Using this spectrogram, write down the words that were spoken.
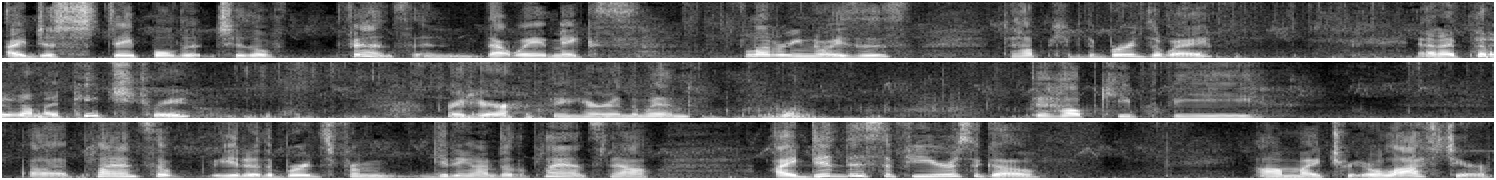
I just stapled it to the fence. And that way it makes fluttering noises to help keep the birds away. And I put it on my peach tree right here, in here in the wind to help keep the uh, plants, you know, the birds from getting onto the plants. Now, I did this a few years ago on my tree, or last year.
